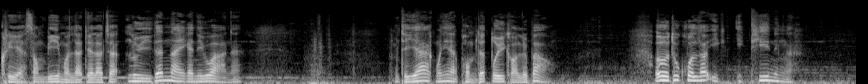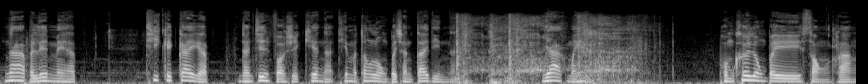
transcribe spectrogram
เคลียร์ซอมบี้หมดแล้วเดี๋ยวเราจะลุยด้านในกันดีกว่านะ มันจะยากไหมเนี่ย ผมจะตุยก่อนหรือเปล่า เออ ทุกคนแล้วอีกอีกที่หนึ่งอะน่าไปเล่นไหมครับ ที่ใกล้ๆกับ Dungeon for Chicken อะที่มันต้องลงไปชั้นใต้ดินอะยากไหมอะผมเคยลงไปสองครั้ง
